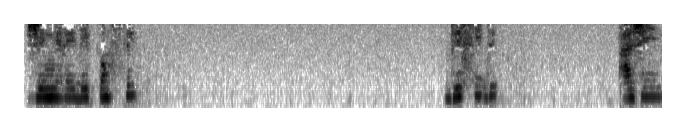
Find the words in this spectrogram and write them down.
générer des pensées, décider, agir,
